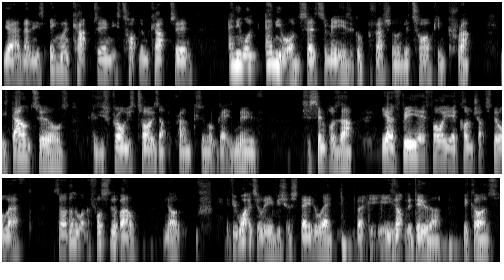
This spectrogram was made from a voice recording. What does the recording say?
yeah. And then he's England captain, he's Tottenham captain. Anyone, anyone says to me he's a good professional, and they're talking crap. He's down tools because he's thrown his toys out the pram because he won't get his move. It's as simple as that. He had a three-year, four-year contract still left. So I don't know what the fuss is about. You know, if he wanted to leave, he should have stayed away. But he's not going to do that because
